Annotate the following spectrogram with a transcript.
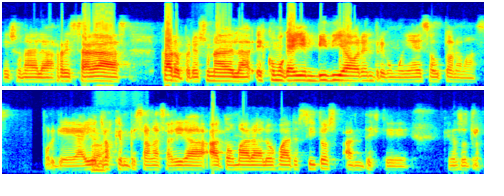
es una de las rezagadas. Claro, pero es una de las. Es como que hay envidia ahora entre comunidades autónomas. Porque hay otros que empezaron a salir a, tomar a los barcitos antes que, que nosotros.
